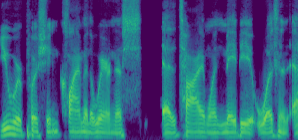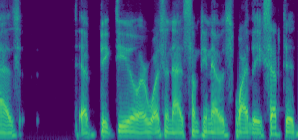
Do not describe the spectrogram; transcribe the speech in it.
you were pushing climate awareness at a time when maybe it wasn't as a big deal or wasn't as something that was widely accepted.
